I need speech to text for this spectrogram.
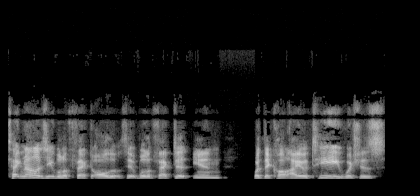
Technology will affect all those. It will affect it in what they call IoT, which is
